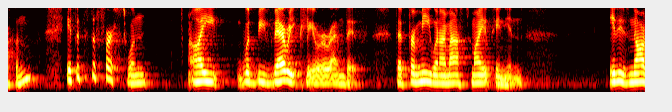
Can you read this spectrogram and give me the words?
happens if it's the first one i would be very clear around this that for me when i'm asked my opinion it is not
